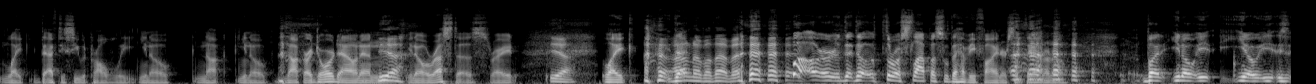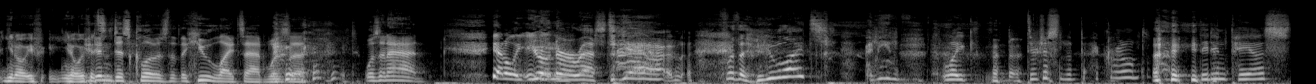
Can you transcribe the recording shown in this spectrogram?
like the FTC would probably you know knock you know knock our door down and Yeah. you know arrest us right Yeah, like I don't know about that, but well, or they- they'll throw slap us with a heavy fine or something. I don't know. But you know, it, you know, it, you know, if you know, if you it's didn't disclose that the Hue Lights ad was a was an ad. yeah, no, like, You're it- under it- arrest Yeah, for the Hue Lights. I mean, like they're just in the background. They didn't pay us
